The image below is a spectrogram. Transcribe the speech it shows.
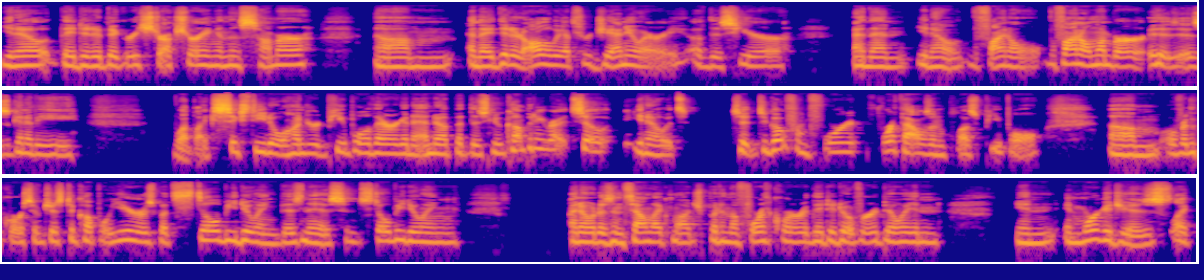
You know, they did a big restructuring in the summer. Um, and they did it all the way up through January of this year. And then, you know, the final the final number is, is going to be what like 60 to 100 people that are going to end up at this new company, right? So, you know, it's to, to go from 4 4,000 plus people um, over the course of just a couple years, but still be doing business and still be doing. I know it doesn't sound like much, but in the fourth quarter they did over a billion in in mortgages, like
